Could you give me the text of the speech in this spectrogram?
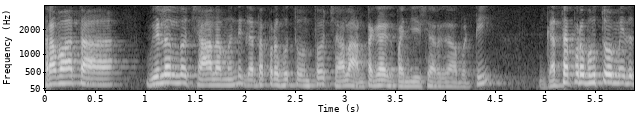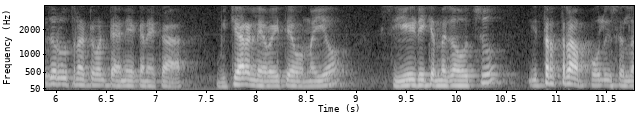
తర్వాత వీళ్ళల్లో చాలామంది గత ప్రభుత్వంతో చాలా అంటగా పనిచేశారు కాబట్టి గత ప్రభుత్వం మీద జరుగుతున్నటువంటి అనేక అనేక విచారణలు ఏవైతే ఉన్నాయో సిఐడి కింద కావచ్చు ఇతరత్ర పోలీసుల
